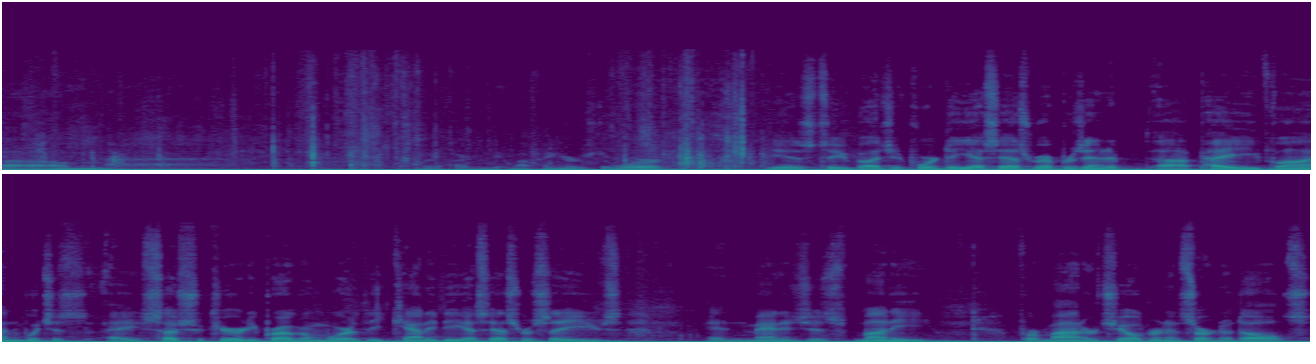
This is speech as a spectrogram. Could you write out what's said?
um, if I can get my fingers to work, is to budget for DSS Representative uh, Pay Fund, which is a social security program where the county DSS receives and manages money for minor children and certain adults.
